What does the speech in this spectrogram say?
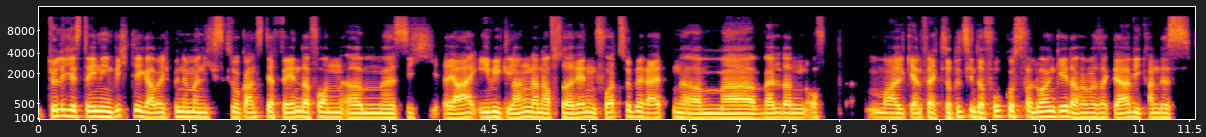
Natürlich ist Training wichtig, aber ich bin immer nicht so ganz der Fan davon, ähm, sich ja ewig lang dann auf so ein Rennen vorzubereiten, ähm, äh, weil dann oft mal gern vielleicht so ein bisschen der Fokus verloren geht, auch wenn man sagt, ja, wie kann das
